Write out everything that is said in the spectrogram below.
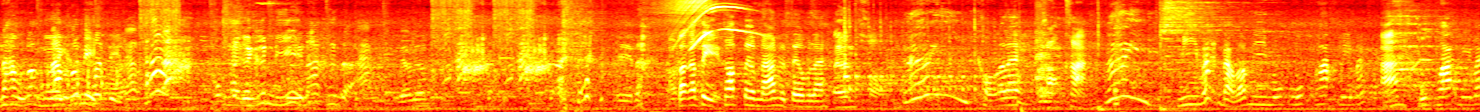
หน้ามึงก็หน้ามึงก็ขึ้นดิหน้าเงยขึ้นดีหน้าขึ้นเหรอเร็วเร็วปกติชอบเติมน้ำหรือเติมอะไร เติมของเฮ้ยของอะไร ของขังเฮ้ยมีไหมแบบว่ามีมุกมุกพระมีไหมอะมุกพระมีไหม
